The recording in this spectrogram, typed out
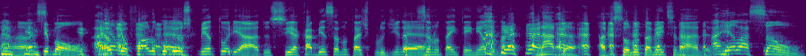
Aham, que bom. A É o que eu falo com É. meus mentoriados. Se a cabeça não tá explodindo, é, porque você não tá entendendo na- nada. Absolutamente nada. A relação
